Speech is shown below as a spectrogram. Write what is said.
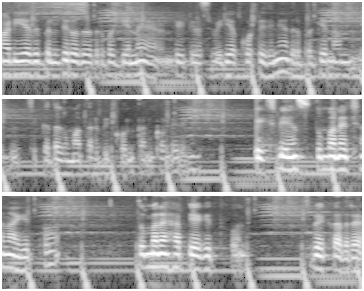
ಮಾಡಿ, ಅದು ಬೆಳೆದಿರೋದು ಅದ್ರ ಬಗ್ಗೆನೇ ಡೀಟೇಲ್ಸ್ ವಿಡಿಯೋ ಕೊಟ್ಟಿದ್ದೀನಿ. ಅದ್ರ ಬಗ್ಗೆ ನಾನು ಚಿಕ್ಕದಾಗ ಮಾತಾಡಬೇಕು ಅಂತ ಅಂದ್ಕೊಂಡಿದ್ದೀನಿ ಎಕ್ಸ್ಪೀರಿಯನ್ಸ್ ತುಂಬಾ ಚೆನ್ನಾಗಿತ್ತು. ತುಂಬಾ ಹ್ಯಾಪಿಯಾಗಿತ್ತು ಬೇಕಾದರೆ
